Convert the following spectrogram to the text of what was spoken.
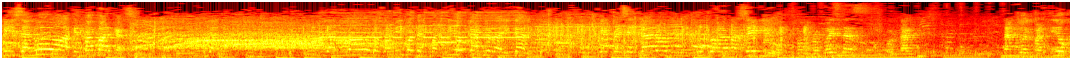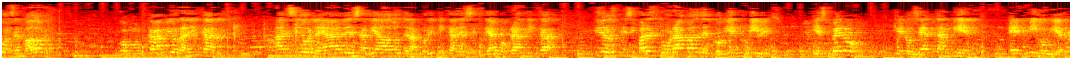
mi saludo a Germán Vargas Radical que presentaron un programa serio con propuestas importantes. Tanto el Partido Conservador como el Cambio Radical han sido leales aliados de la política de seguridad democrática y de los principales programas del gobierno Uribe. Y espero que lo sean también en mi gobierno.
